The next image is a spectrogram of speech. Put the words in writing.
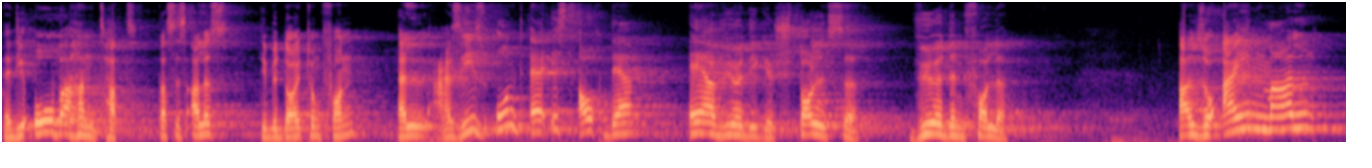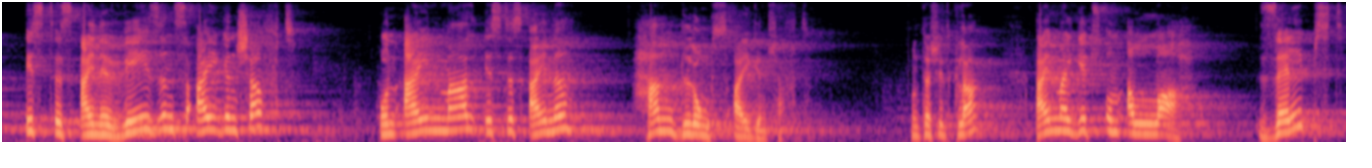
der die Oberhand hat. Das ist alles die Bedeutung von Al-Aziz und er ist auch der ehrwürdige, stolze, würdenvolle. Also einmal ist es eine Wesenseigenschaft und einmal ist es eine Handlungseigenschaft. Unterschied klar? Einmal geht es um Allah selbst,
